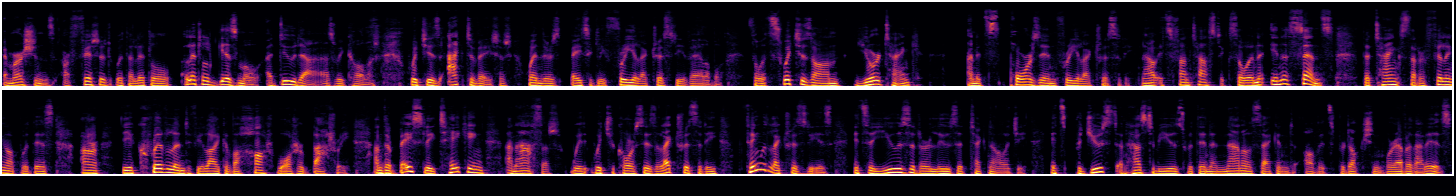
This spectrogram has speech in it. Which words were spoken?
immersions are fitted with a little a little gizmo, a doodah as we call it, which is activated when there's basically free electricity available. So it switches on your tank and it pours in free electricity. Now it's fantastic. So in in a sense, the tanks that are filling up with this are the equivalent, if you like, of a hot water battery, and they're basically taking an asset, which of course is electricity. The thing with electricity is it's a use it or lose it technology. It's produced and has to be used within a nanosecond of its production, wherever that is.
